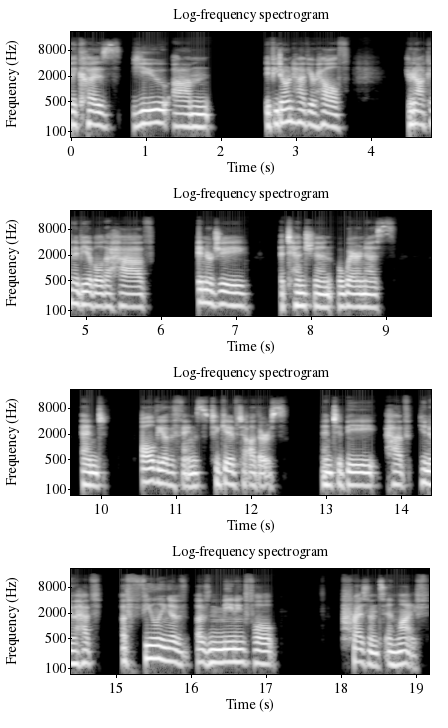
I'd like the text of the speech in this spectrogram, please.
because you, um, if you don't have your health, you're not going to be able to have energy, attention, awareness, and all the other things to give to others and to be, have, you know, have a feeling of, of meaningful presence in life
